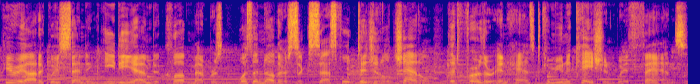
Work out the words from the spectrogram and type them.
Periodically sending EDM to club members was another successful digital channel that further enhanced communication with fans.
